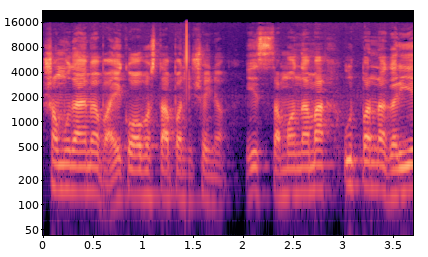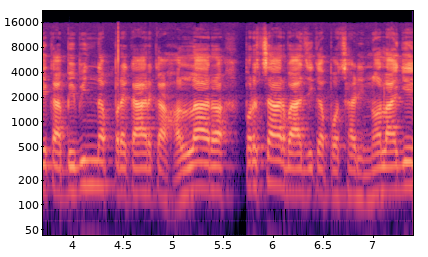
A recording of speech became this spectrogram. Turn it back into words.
समुदायमा भएको अवस्था पनि छैन। यस सम्बन्धमा उत्पन्न गरिएका विभिन्न प्रकारका हल्ला र प्रचारबाजीका पछाडि नलागे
